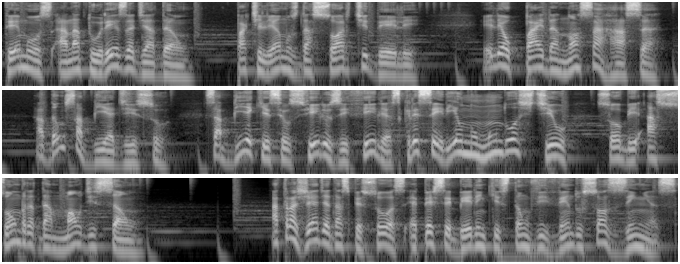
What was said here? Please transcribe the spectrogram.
Temos a natureza de Adão, partilhamos da sorte dele. Ele é o pai da nossa raça. Adão sabia disso. Sabia que seus filhos e filhas cresceriam num mundo hostil, sob a sombra da maldição. A tragédia das pessoas é perceberem que estão vivendo sozinhas,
